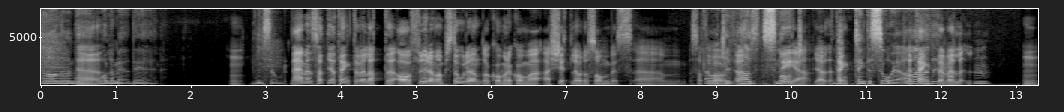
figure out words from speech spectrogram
Ja, men det, eh, håller med. Det Mm. Visa ord. Nej men så att jag tänkte väl att uh, avfyrar man pistolen då kommer det komma a shitload of zombies. Um, så att det ja, var okay. främst ah, smart. det. Jag tänk, tänkte så ja. Jag ah, tänkte det... väl, mm. Mm.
